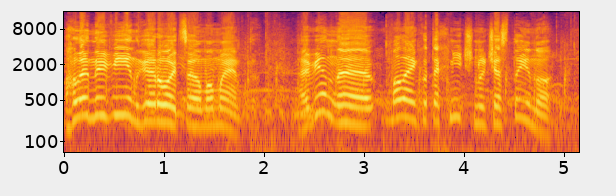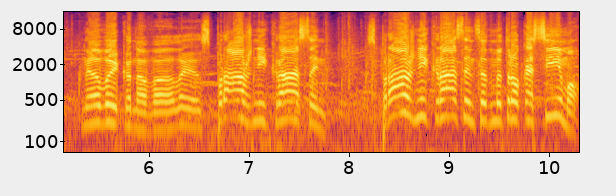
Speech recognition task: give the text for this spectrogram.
Але не він герой цього моменту. Він е, маленьку технічну частину не виконав, але справжній красень. Справжній красень це Дмитро Касімов.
